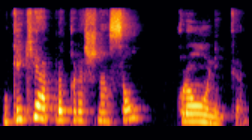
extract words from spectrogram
O que, que é a procrastinação crônica?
